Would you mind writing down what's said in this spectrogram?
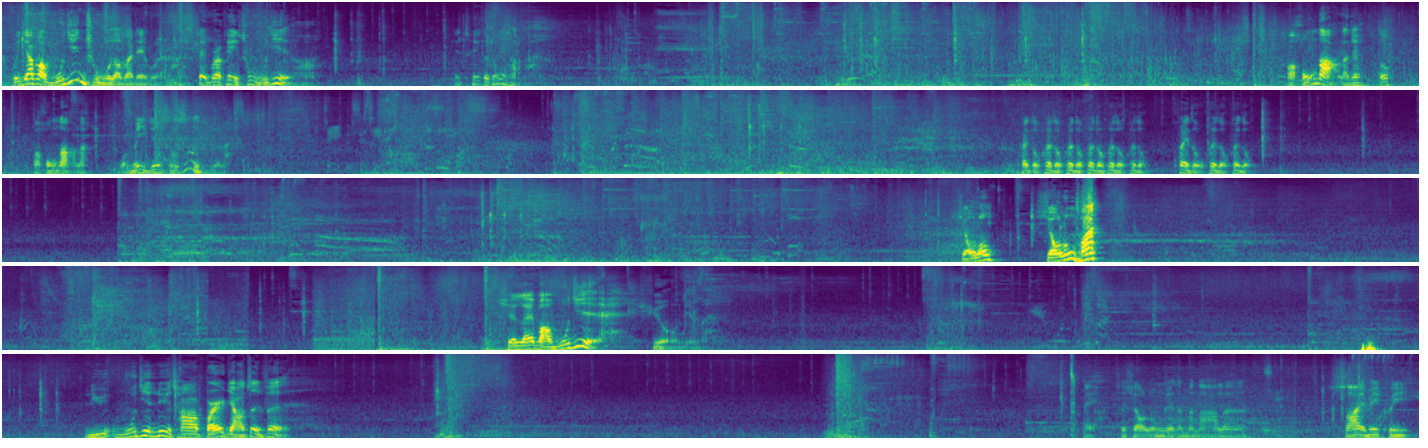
回家把无尽出了吧，这波，这波可以出无尽啊！先推个中塔。把红打了，去都把红打了，我们已经十四级了。快走，快走，快走，快走，快走，快走，快走，快走，快走！小龙，小龙团，先来把无尽，兄弟们。绿无尽绿叉板甲振奋，哎，这小龙给他们拿了，啥也没亏。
